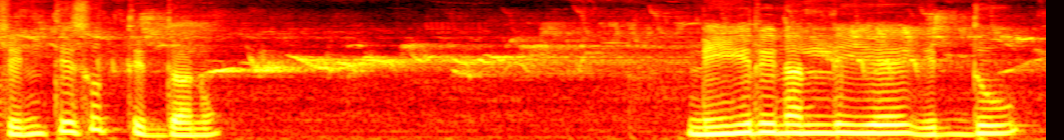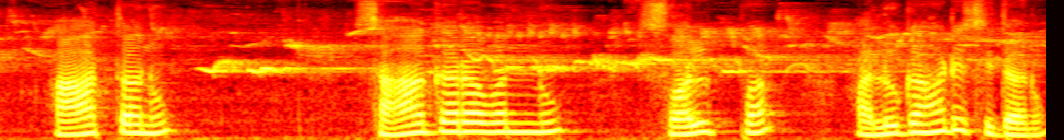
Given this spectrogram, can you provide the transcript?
ಚಿಂತಿಸುತ್ತಿದ್ದನು. ನೀರಿನಲ್ಲಿಯೇ ಇದ್ದು ಆತನು ಸಾಗರವನ್ನು ಸ್ವಲ್ಪ ಅಲುಗಾಡಿಸಿದನು.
